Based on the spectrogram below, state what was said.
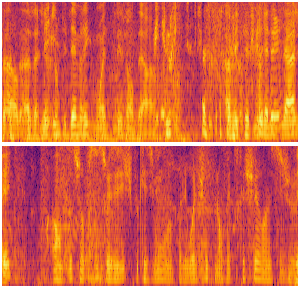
Ça- Ah, ça- bon. je- Les hints d'Emeric vont être légendaires hein. Mais Emery, ça fait tout. Avec cette mécanique là les... En vrai j'ai l'impression que sur les élites je peux quasiment pas les one shot mais en fait très cher euh, si je. Vous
